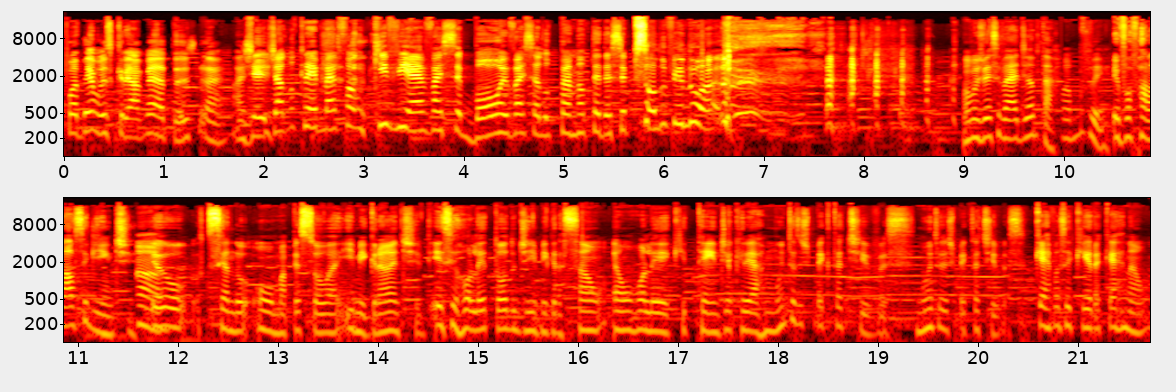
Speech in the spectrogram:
podemos criar metas? É, a gente já não criei meta, falando o que vier vai ser bom e vai ser lucro pra não ter decepção no fim do ano. Vamos ver se vai adiantar. Vamos ver. Eu vou falar o seguinte: Ah. eu, sendo uma pessoa imigrante, esse rolê todo de imigração é um rolê que tende a criar muitas expectativas. Muitas expectativas. Quer você queira, quer não.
